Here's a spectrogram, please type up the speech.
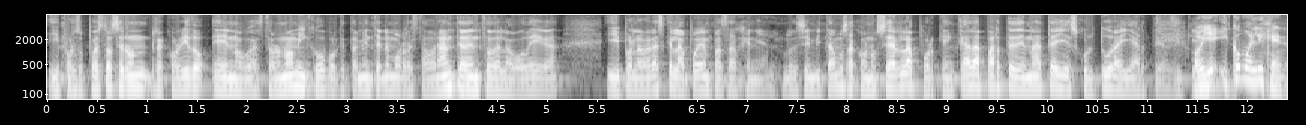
y, por supuesto, hacer un recorrido enogastronómico, porque también tenemos restaurante adentro de la bodega y por la verdad es que la pueden pasar genial. Los invitamos a conocerla porque en cada parte de Nate hay escultura y arte. Oye, ¿y cómo eligen?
